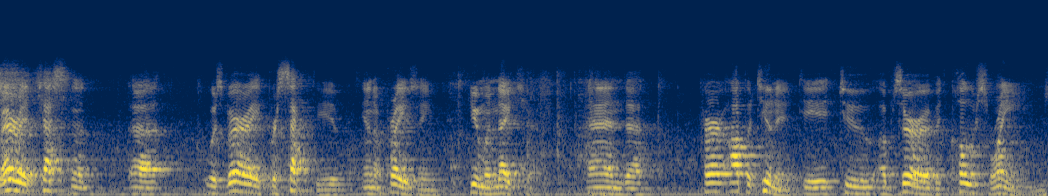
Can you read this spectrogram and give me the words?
Mary Chestnut uh, was very perceptive in appraising human nature, and uh, her opportunity to observe at close range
